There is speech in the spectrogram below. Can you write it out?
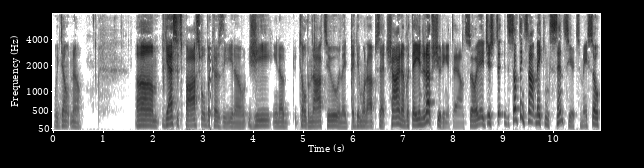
We don't know. Um, yes, it's possible because the you know Xi you know told them not to, and they, they didn't want to upset China, but they ended up shooting it down. So it just something's not making sense here to me. So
